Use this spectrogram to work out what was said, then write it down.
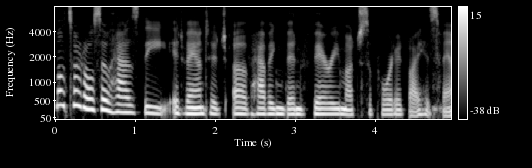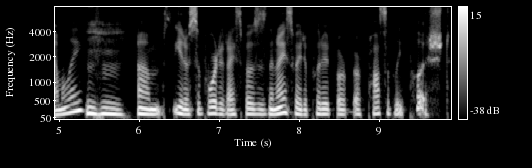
Mozart also has the advantage of having been very much supported by his family. mhm. um, you know, supported, I suppose is the nice way to put it, or, or possibly pushed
